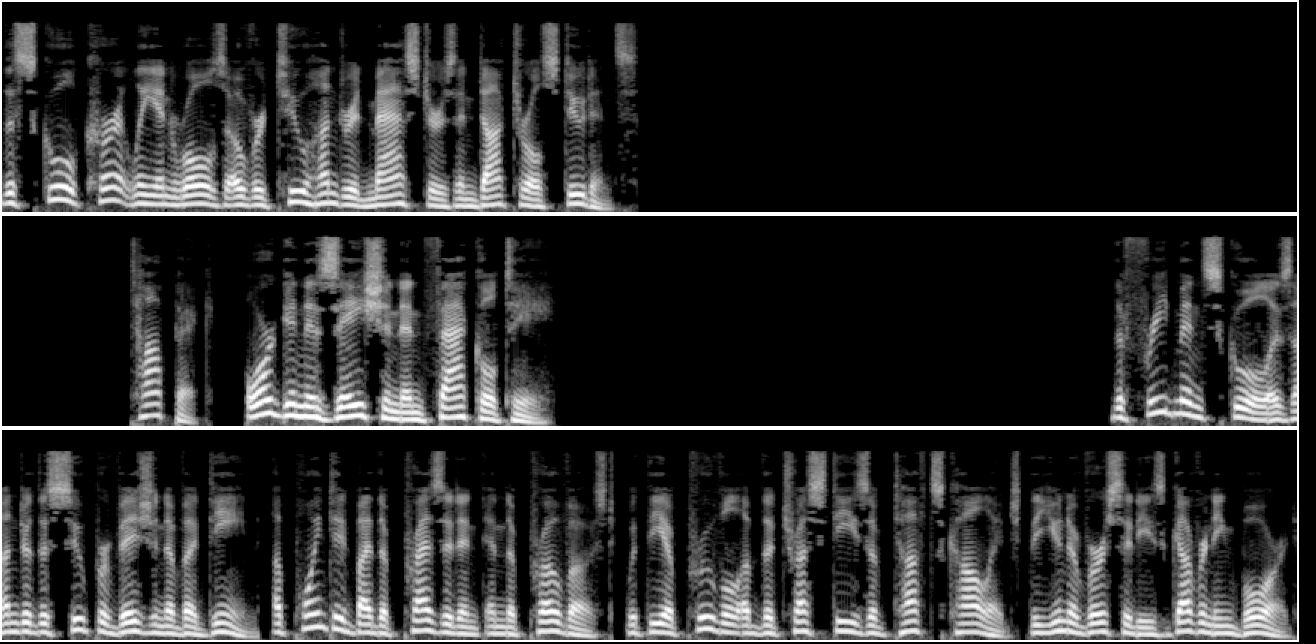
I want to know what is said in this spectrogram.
The school currently enrolls over 200 master's and doctoral students. Organization and faculty The Friedman School is under the supervision of a dean, appointed by the president and the provost, with the approval of the trustees of Tufts College the university's governing board.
